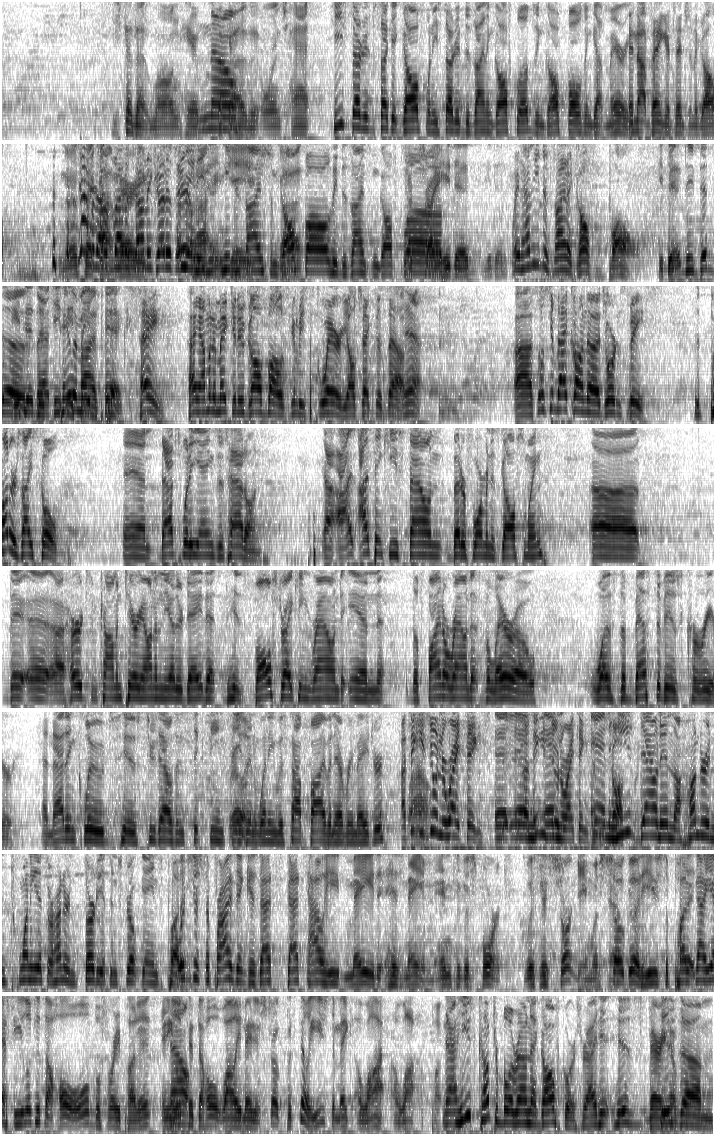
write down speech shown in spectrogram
You said that long hair that No. stuck out of the orange hat. He started to suck at golf when he started designing golf clubs and golf balls and got married. and not paying attention to golf. Notice Yeah, but that was by the time he cut his hair. I hair. mean, he, he designed some got golf it. balls. He designed some golf clubs. That's right. He did. He did. Wait, how do you design a golf ball? He He, did. he did the He did the that TP5 TaylorMade picks. picks. Hey, hey, I'm going to make a new golf ball. It's going to be square. Y'all check this out. Yeah, Uh, so let's get back on uh, Jordan Spieth. the putter's ice cold, and that's what he hangs his hat on. I, I think he's found better form in his golf swing. Uh, they, uh, I heard some commentary on him the other day that his ball striking round in the final round at Valero was the best of his career. And that includes his 2016 season Really? when he was top five in every major. I think he's doing the right things. And, I think he's and- doing the right things. in And his he's swing. down in the 120th or 130th in stroke gains putting. Which is surprising because that's that's how he made his name into the sport. Was his short game was so good. He used to putt it. Now, yes, he looked at the hole before he put it, and he Now- looked at the hole while he made his stroke. But still, he used to make a lot, a lot of putts. Now he's comfortable around that golf course, right? His Very his comfortable. um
